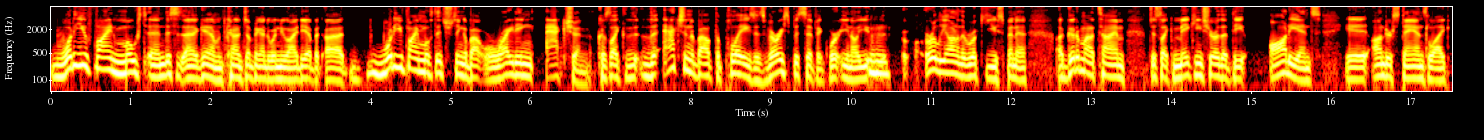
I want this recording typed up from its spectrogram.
What do you find most, and this is again, I'm kind of jumping onto a new idea, but uh, what do you find most interesting about writing action? Because like the, the action about the plays is very specific. Where you know, you early on in the rookie, you spend a, a good amount of time just like making sure that the audience eh, understands like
